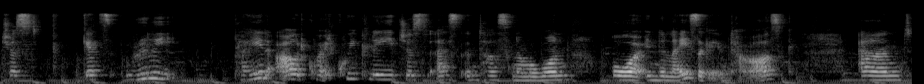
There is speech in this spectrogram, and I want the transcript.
just gets really played out quite quickly just as in task number one or in the laser game task. And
